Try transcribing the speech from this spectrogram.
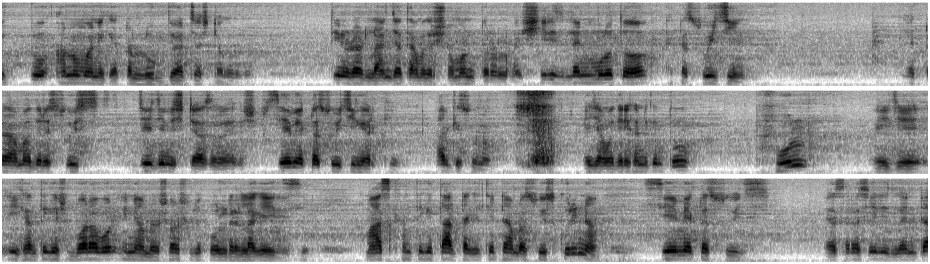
একটু আনুমানিক একটা লুক দেওয়ার চেষ্টা করব। তিনটার লাইন যাতে আমাদের সমান্তরাল হয়। সিরিজ লাইন মূলত একটা সুইচিং একটা আমাদের সুইচ যে জিনিসটা আছে সেম একটা সুইচিং আর কি, আর কিছু না। এই যে আমাদের এখানে কিন্তু ফুল এই যে এইখান থেকে বরাবর এনে আমরা সরাসরি হোল্ডারে লাগিয়ে দিছি মাঝখান থেকে তারটাকে কেটে আমরা সুইচ করি না সেম একটা সুইচ এছাড়া সিরিজ লাইনটা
